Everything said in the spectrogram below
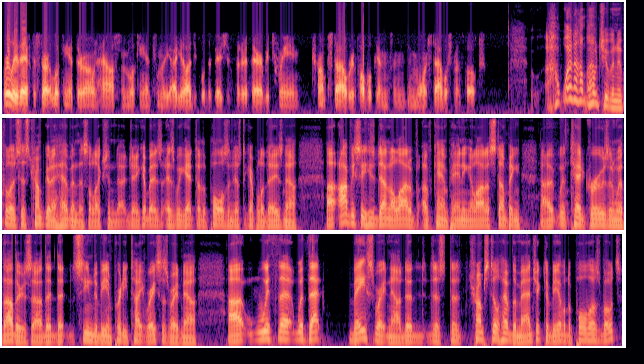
really they have to start looking at their own house and looking at some of the ideological divisions that are there between Trump-style Republicans and, and more establishment folks. How, what, how, much of an influence is Trump going to have in this election, uh, Jacob, as, as we get to the polls in just a couple of days now? Uh, obviously, he's done a lot of, of campaigning, a lot of stumping uh, with Ted Cruz and with others uh, that, that seem to be in pretty tight races right now. Uh, with, the, with that base right now, do, does, does Trump still have the magic to be able to pull those votes?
